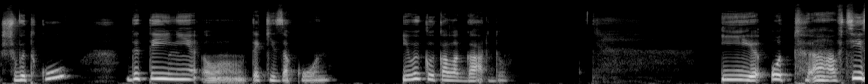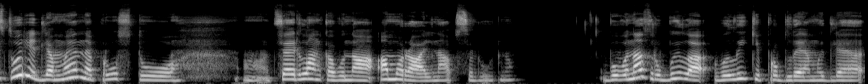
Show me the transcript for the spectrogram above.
швидку дитині, о, такий закон, і викликала гарду. І от е, в цій історії для мене просто е, ця ірландка вона аморальна абсолютно. Бо вона зробила великі проблеми для е,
